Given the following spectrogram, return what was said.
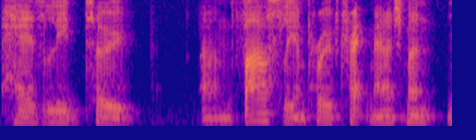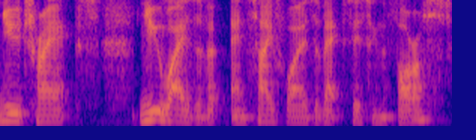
has led to um, vastly improved track management, new tracks, new ways of and safe ways of accessing the forest.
